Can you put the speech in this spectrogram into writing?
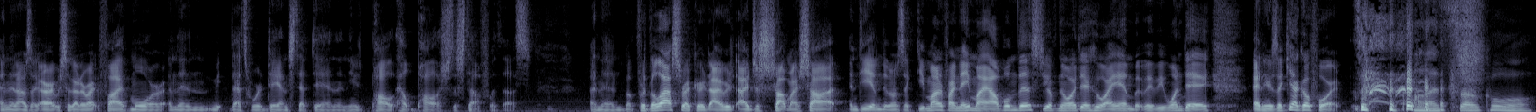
And then I was like, all right, we still got to write five more. And then that's where Dan stepped in and he pol- helped polish the stuff with us. And then, but for the last record, I, I just shot my shot and DM'd him. I was like, do you mind if I name my album this? You have no idea who I am, but maybe one day. And he was like, yeah, go for it. oh, that's so cool.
